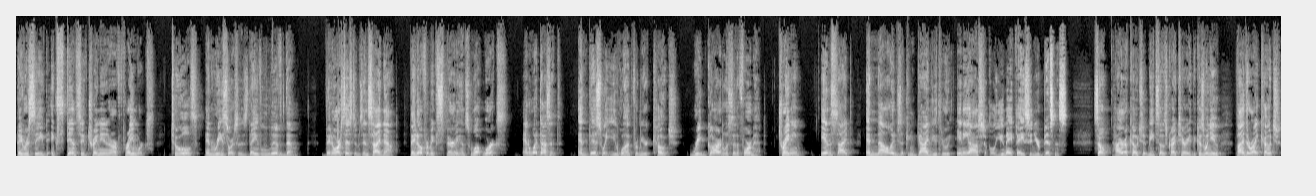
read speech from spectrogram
They've received extensive training in our frameworks, tools, and resources. They've lived them. They know our systems inside and out. They know from experience what works and what doesn't. And this is what you want from your coach, regardless of the format. Training, insight, and knowledge that can guide you through any obstacle you may face in your business. So hire a coach that meets those criteria because when you find the right coach,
